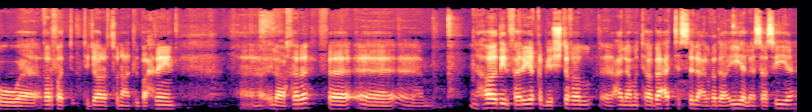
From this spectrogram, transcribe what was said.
وغرفة تجارة صناعة البحرين إلى آخره. ف هذه الفريق بيشتغل آه، على متابعة السلع الغذائية الأساسية آه،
